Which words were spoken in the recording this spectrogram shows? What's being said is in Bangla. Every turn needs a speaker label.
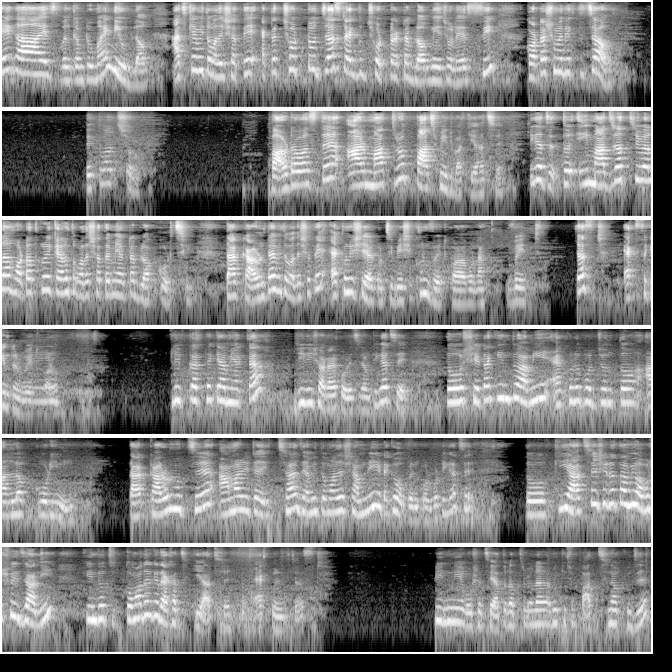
Speaker 1: Hey guys welcome to my new blog আজকে আমি তোমাদের সাথে একটা ছোট্ট জাস্ট একদম ছোট্ট একটা ব্লগ নিয়ে চলে এসেছি। কটার সময় দেখতে চাও? দেখতে পাচ্ছ? বারোটা বাজতে আর মাত্র পাঁচ মিনিট বাকি আছে। ঠিক আছে? তো এই মাঝরাত্রিবেলা হঠাৎ করে কেন তোমাদের সাথে আমি একটা ব্লগ করছি? তার কারণটা আমি তোমাদের সাথে এখনই শেয়ার করছি। বেশিক্ষণ ওয়েট করাবো না। ওয়েট জাস্ট এক সেকেন্ডের ওয়েট করো। ফ্লিপকার্ট থেকে আমি একটা জিনিস অর্ডার করেছিলাম, ঠিক আছে? তো সেটা কিন্তু আমি এখনও পর্যন্ত আনলক করিনি। তার কারণ হচ্ছে আমার এটা ইচ্ছা যে আমি তোমাদের সামনেই এটাকে ওপেন করব, ঠিক আছে? তো কি আছে সেটা তো আমি অবশ্যই জানি, কিন্তু তোমাদেরকে দেখাচ্ছি কি আছে। এক মিনিট জাস্ট পিন নিয়ে বসেছি, এত রাত্রিবেলা আমি কিছু পাচ্ছি না খুঁজে।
